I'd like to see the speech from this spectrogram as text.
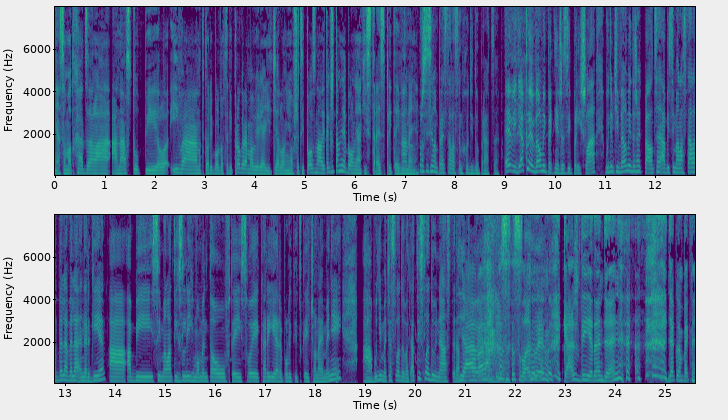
ja som odchádzala a nastúpil Ivan, ktorý bol dovtedy programový riaditeľ, oni ho všetci poznali, takže tam nebol nejaký stres pri tej výmene. Áno, proste si len prestala sem chodiť do práce. Evi, ďakujem veľmi pekne, že si prišla. Budem ti veľmi držať palce, aby si mala stále veľa, veľa energie a aby si mala tých zlých momentov v tej svojej kariére politickej čo najmenej. A budeme ťa sledovať. A ty sleduj nás teda. Ja vás sledujem každý jeden deň. Ďakujem pekne.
